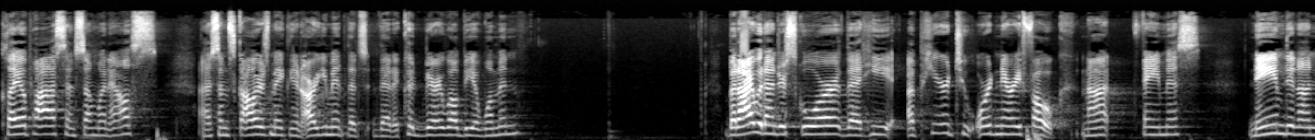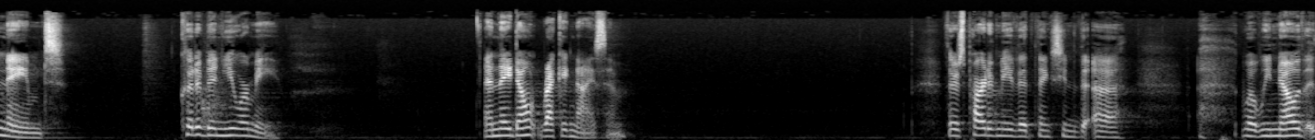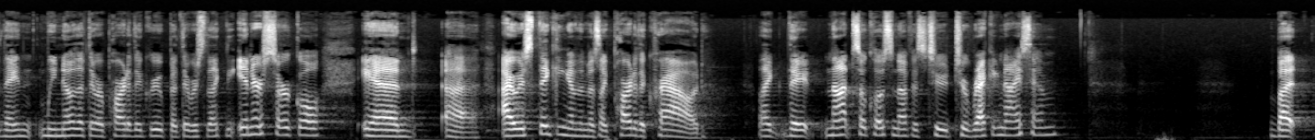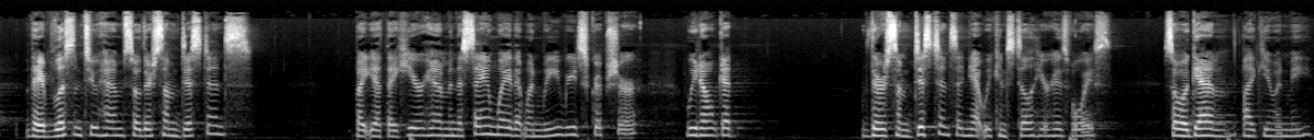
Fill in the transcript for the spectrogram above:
Cleopas and someone else. Uh, some scholars make an argument that's, that it could very well be a woman. But I would underscore that he appeared to ordinary folk, not famous, named and unnamed. Could have been you or me. And they don't recognize him. There's part of me that thinks, you know, uh, well, we know that they we know that they were part of the group, but there was like the inner circle, and uh, I was thinking of them as like part of the crowd, like they not so close enough as to to recognize him, but they've listened to him, so there's some distance, but yet they hear him in the same way that when we read scripture, we don't get there's some distance, and yet we can still hear his voice. So again, like you and me.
